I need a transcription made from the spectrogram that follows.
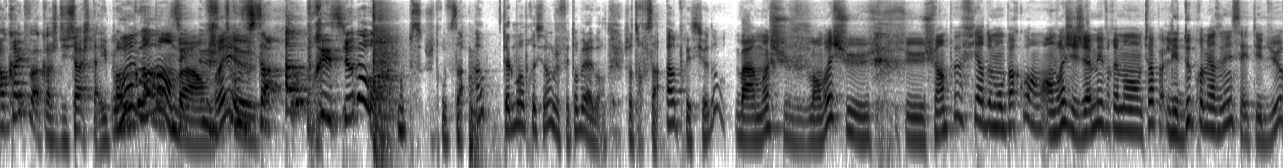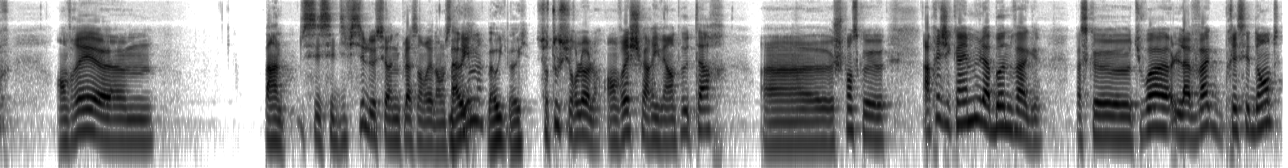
encore une fois, quand je dis ça, je taille pas Ouais, corps, non, non, C'est- bah, en je vrai, trouve euh, ça impressionnant. Oups, je trouve ça im- tellement impressionnant que je fais tomber la gorge. Je trouve ça impressionnant. Bah, moi, je suis, en vrai, je suis, je suis, je suis un peu fier de mon parcours. En vrai, j'ai jamais vraiment. Tu vois, les deux premières années, ça a été dur. En vrai, euh, ben, c'est difficile de se faire une place en vrai dans le Bah oui, stream. bah oui, bah oui. Surtout sur LoL. En vrai, je suis arrivé un peu tard. Euh, je pense que. Après, j'ai quand même eu la bonne vague. Parce que, tu vois, la vague précédente,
